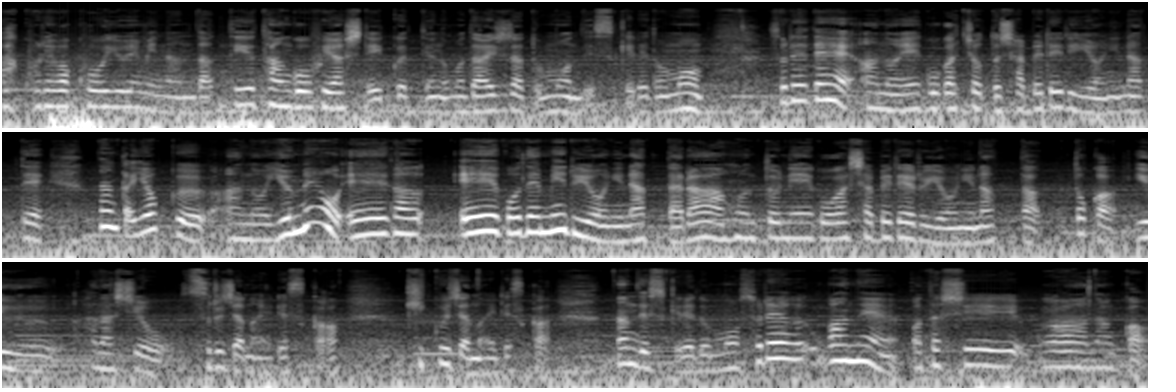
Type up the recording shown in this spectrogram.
あこれはこういう意味なんだっていう単語を増やしていくっていうのも大事だと思うんですけれどもそれであの英語がちょっと喋れるようになってなんかよくあの夢を映画英語で見るようになったら本当に英語が喋れるようになったとかいう話をするじゃないですか。聞くじゃないですか。なんですけれどもそれがね私がなんか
